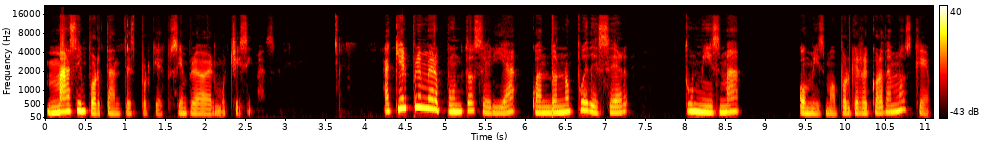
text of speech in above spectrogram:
más importantes porque siempre va a haber muchísimas. Aquí el primer punto sería cuando no puedes ser tú misma o mismo, porque recordemos que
